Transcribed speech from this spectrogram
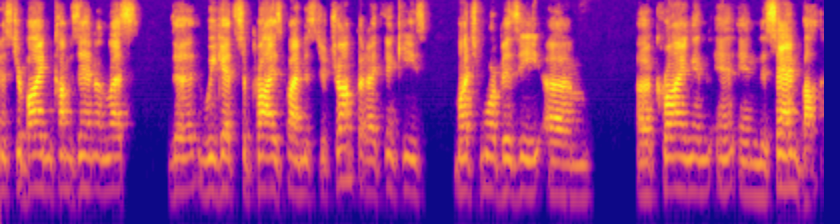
Mr. Biden comes in, unless the, we get surprised by Mr. Trump. But I think he's much more busy um, uh, crying in, in, in, the sandbox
